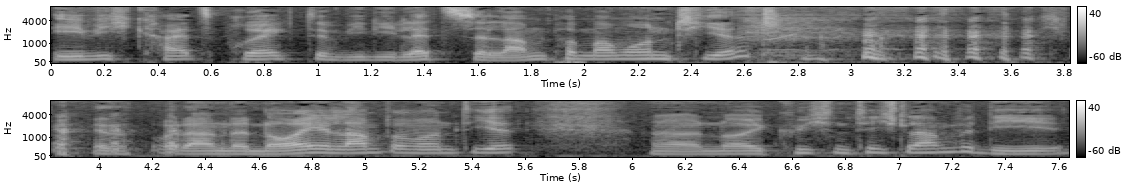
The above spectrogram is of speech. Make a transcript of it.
Ewigkeitsprojekte wie die letzte Lampe mal montiert. Weiß, oder eine neue Lampe montiert, eine neue Küchentischlampe, die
